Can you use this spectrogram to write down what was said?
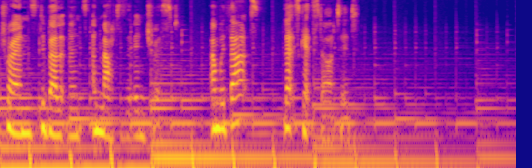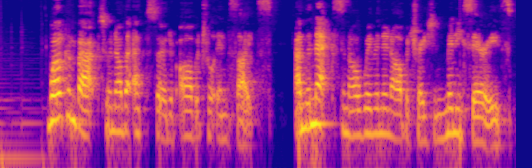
trends, developments, and matters of interest. And with that, let's get started. Welcome back to another episode of Arbitral Insights and the next in our Women in Arbitration mini series.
